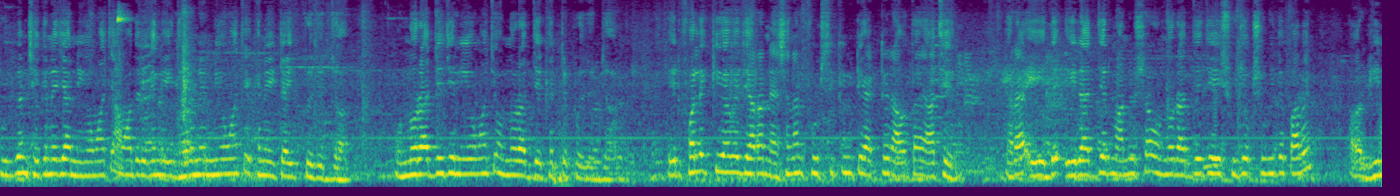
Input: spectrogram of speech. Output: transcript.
তুলবেন সেখানে যা নিয়ম আছে, আমাদের এখানে এই ধরনের নিয়ম আছে, এখানে এটাই প্রযোজ্য হবে অন্য রাজ্যে যে নিয়ম আছে, অন্য রাজ্যের ক্ষেত্রে প্রযোজ্য হবে এর ফলে কী হবে, যারা ন্যাশনাল ফুড সিকিউরিটি অ্যাক্টের আওতায় আছেন তারা এই এই রাজ্যের মানুষরা অন্য রাজ্যে যে এই সুযোগ সুবিধে পাবেন, আবার ভিন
